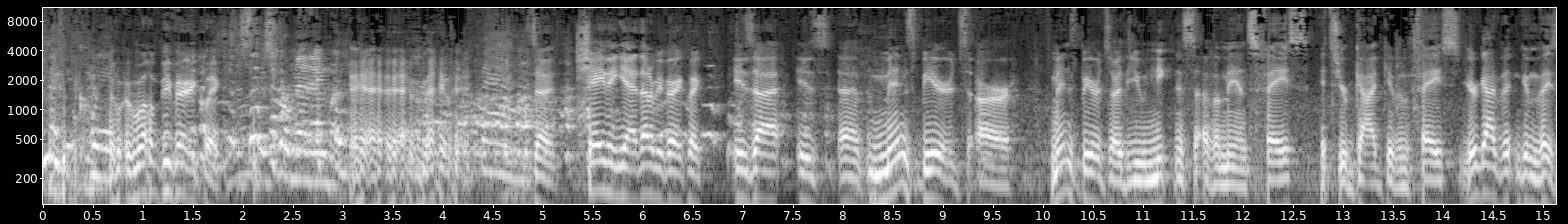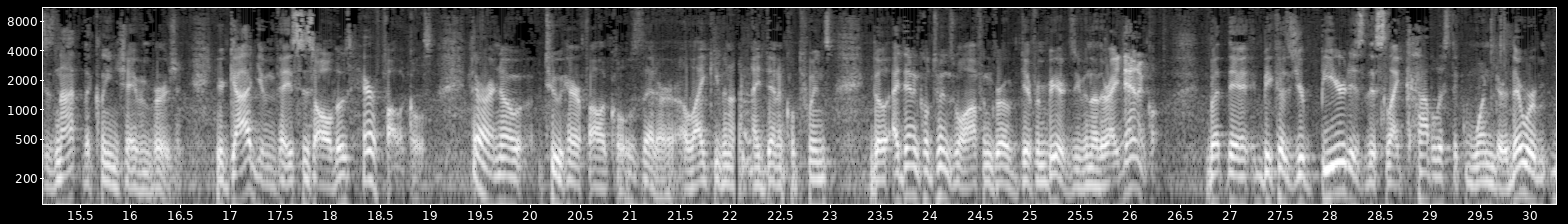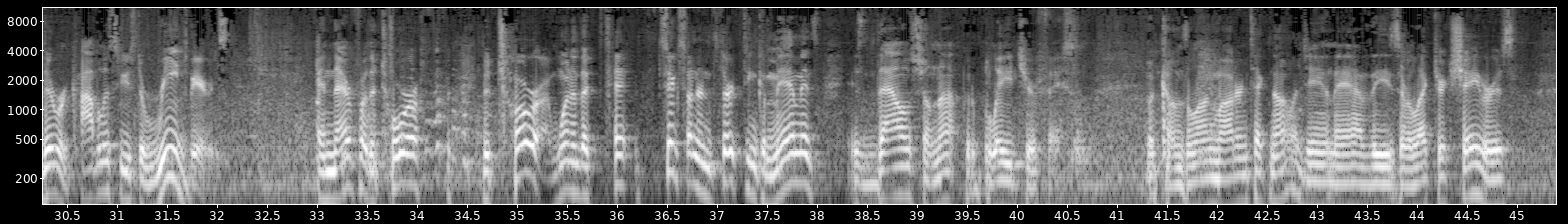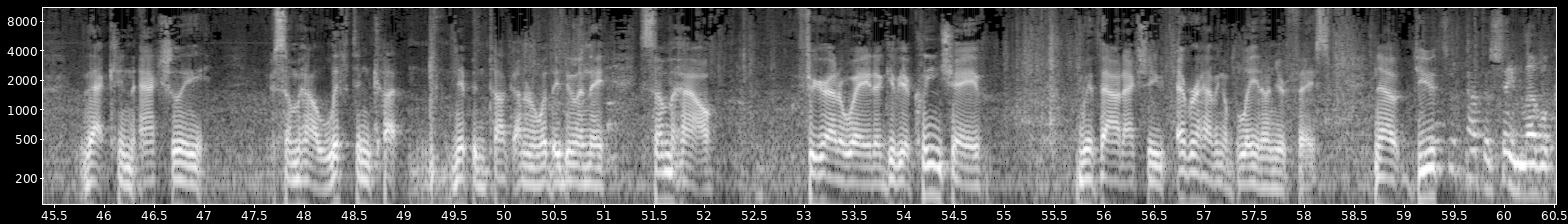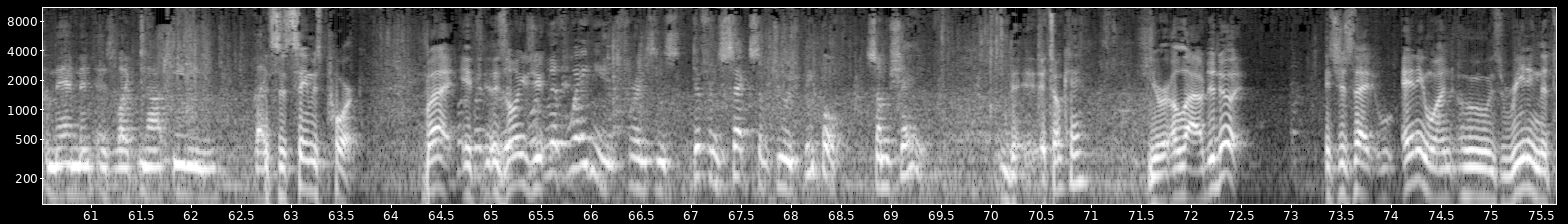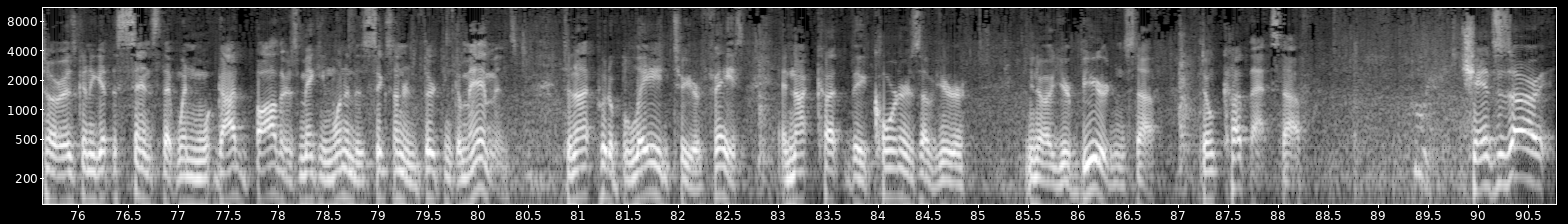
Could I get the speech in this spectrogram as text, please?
Make it quick. it won't be very quick. This is for men and women. so shaving, yeah, that'll be very quick. Is uh, is uh, men's beards are men's beards are the uniqueness of a man's face. It's your God-given face. Your God-given face is not the clean-shaven version. Your God-given face is all those hair follicles. There are no two hair follicles that are alike, even on identical twins. The identical twins will often grow different beards, even though they're identical. But because your beard is this like kabbalistic wonder. There were there were kabbalists who used to read beards. And therefore, the Torah, the Torah, one of the 613 commandments is thou shalt not put a blade to your face. But comes along modern technology and they have these electric shavers that can actually somehow lift and cut, and nip and tuck, I don't know what they do, and they somehow figure out a way to give you a clean shave without actually ever having a blade on your face. Now, do you, It's not the same level commandment as like not eating. Like, it's the same as pork. But if, but as long as you, Lithuanians, for instance, different sects of Jewish people, some shave. It's okay. You're allowed to do it. It's just that anyone who's reading the Torah is going to get the sense that when God bothers making one of the 613 commandments to not put a blade to your face and not cut the corners of your, you know, your beard and stuff. Don't cut that stuff. Chances are,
